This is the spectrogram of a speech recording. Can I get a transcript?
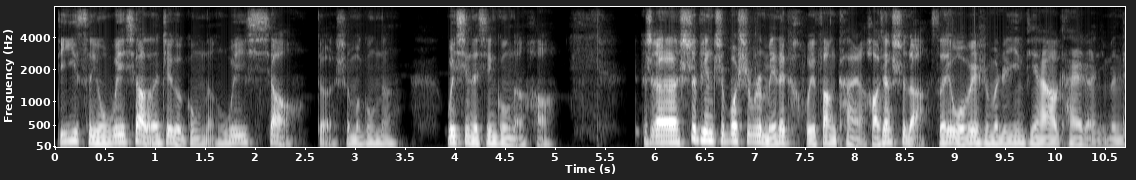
第一次用微笑的这个功能，微笑的什么功能？微信的新功能，好，呃，视频直播是不是没得回放看呀？好像是的，所以我为什么这音频还要开着？你们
